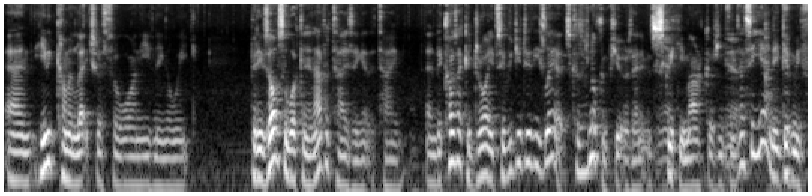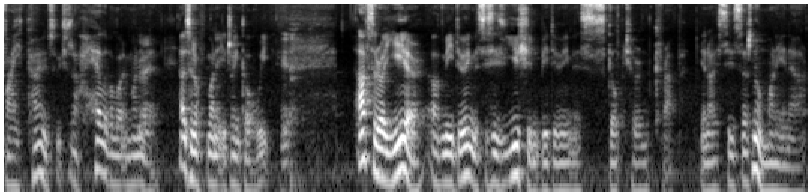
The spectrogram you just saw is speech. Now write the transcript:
and he would come and lecture us for one evening a week. But he was also working in advertising at the time. And because I could draw, he'd say, Would you do these layouts? Because there was no computers then, it was Yeah. squeaky markers and things. Yeah. I said, Yeah, and he'd give me five pounds, which is a hell of a lot of money. Right. That was enough money to drink all week. Yeah. After a year of me doing this, he says, You shouldn't be doing this sculpture and crap. You know, he says, There's no money in art.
